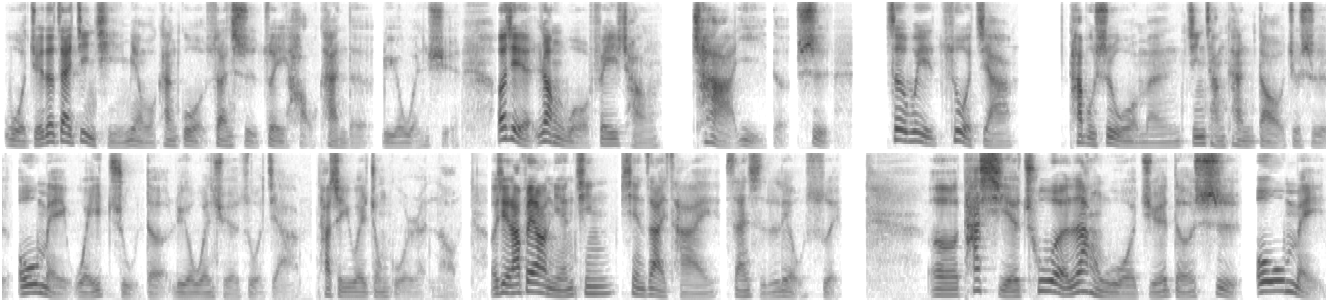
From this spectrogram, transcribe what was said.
我觉得在近期里面我看过算是最好看的旅游文学，而且让我非常诧异的是，这位作家他不是我们经常看到就是欧美为主的旅游文学作家，他是一位中国人哦，而且他非常年轻，现在才三十六岁。呃，他写出了让我觉得是欧美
